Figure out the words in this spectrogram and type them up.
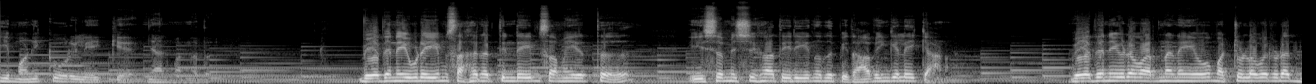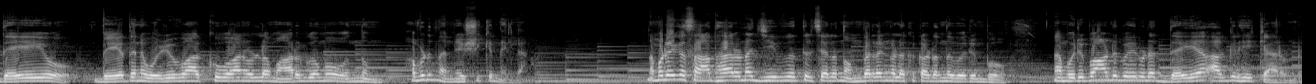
ഈ മണിക്കൂറിലേക്ക് ഞാൻ വന്നത്. വേദനയുടെയും സഹനത്തിന്റെയും സമയത്ത് ഈശമിശിഹ തിരിയുന്നത് പിതാവിങ്കിലേക്കാണ്. വേദനയുടെ വർണനയോ മറ്റുള്ളവരുടെ ദയയോ വേദന ഒഴിവാക്കുവാനുള്ള മാർഗമോ ഒന്നും അവിടുന്ന് അന്വേഷിക്കുന്നില്ല. നമ്മുടെയൊക്കെ സാധാരണ ജീവിതത്തിൽ ചില നൊമ്പരങ്ങളൊക്കെ കടന്നു വരുമ്പോൾ നാം ഒരുപാട് പേരുടെ ദയ ആഗ്രഹിക്കാറുണ്ട്.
